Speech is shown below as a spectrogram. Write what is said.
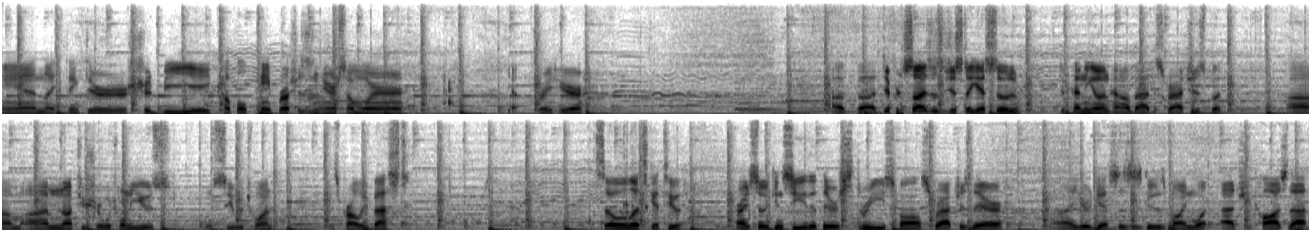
And I think there should be a couple paint brushes in here somewhere. Yep right here. Of uh, different sizes just I guess so depending on how bad the scratch is but um, I'm not too sure which one to use. We'll see which one is probably best. So let's get to it. Alright so you can see that there's three small scratches there. Uh, your guess is as good as mine what actually caused that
